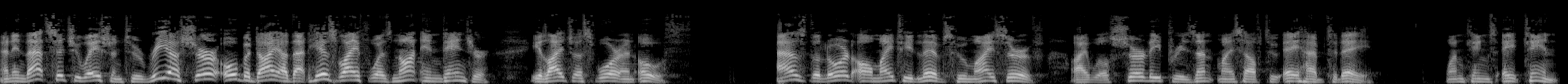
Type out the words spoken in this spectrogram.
And in that situation, to reassure Obadiah that his life was not in danger, Elijah swore an oath. As the Lord Almighty lives whom I serve, I will surely present myself to Ahab today. 1 Kings 18.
